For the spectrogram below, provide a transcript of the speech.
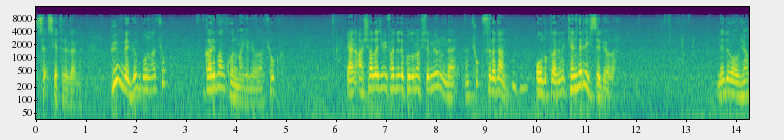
ses getirirlerdi. Gün be gün bunlar çok gariban konuma geliyorlar. Çok yani aşağılayıcı bir ifade de kullanmak istemiyorum da yani çok sıradan olduklarını kendileri de hissediyorlar. Nedir o hocam?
